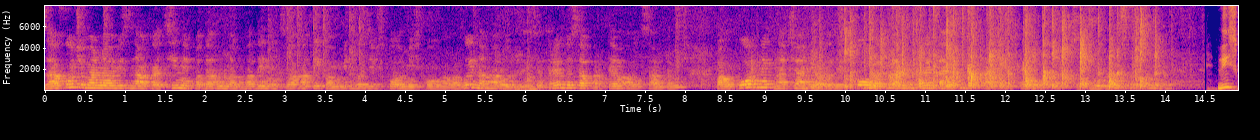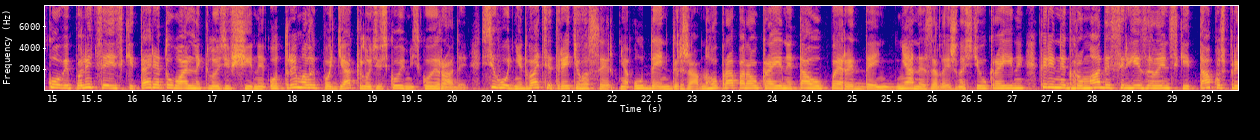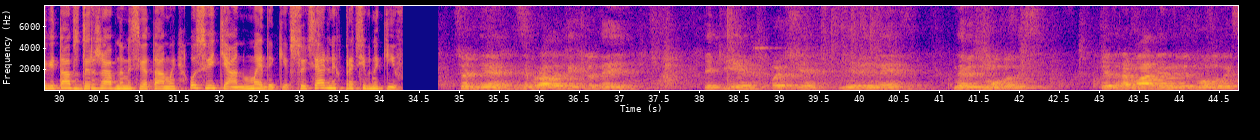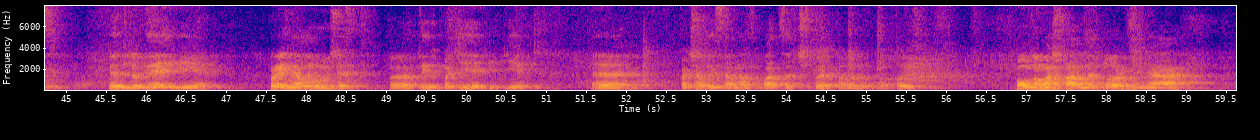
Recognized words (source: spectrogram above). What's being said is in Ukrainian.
Заохочувальна відзнака цінний подарунок годинник з логотипом від Лазівського міського голови нагороджується Требесов Артем Олександрович, полковник, начальник Лозівського та Київської області. Військові, поліцейські та рятувальники Лозівщини отримали подяки Лозівської міської ради. Сьогодні, 23 серпня, у День Державного прапора України та у переддень Дня Незалежності України, керівник громади Сергій Зеленський також привітав з державними святами освітян, медиків, соціальних працівників. Сьогодні зібрали тих людей, які в перші дні війни не відмовились від громади, не відмовились від людей і прийняли участь в тих подіях, які е, почалися в нас 24 лютого. Тобто повномасштабне вторгнення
